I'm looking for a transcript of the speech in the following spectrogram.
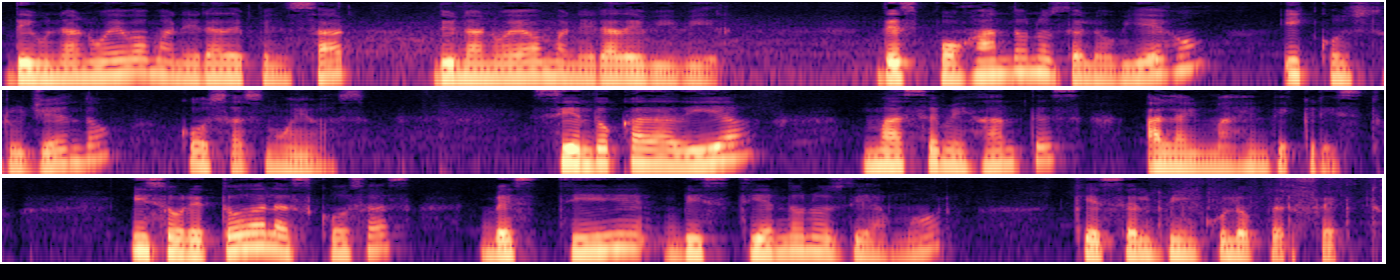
de una nueva manera de pensar, de una nueva manera de vivir, despojándonos de lo viejo y construyendo cosas nuevas, siendo cada día más semejantes a la imagen de Cristo. Y sobre todas las cosas, vistiéndonos de amor, que es el vínculo perfecto.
